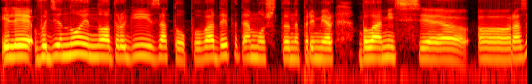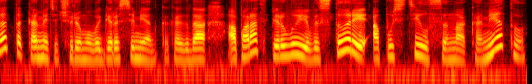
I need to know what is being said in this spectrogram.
или водяной, но другие изотопы воды, потому что, например, была миссия э, Розетта к комете Чурюмова-Герасименко, когда аппарат впервые в истории опустился на комету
